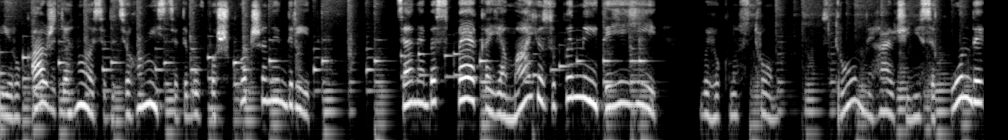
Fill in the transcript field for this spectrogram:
Її рука вже тягнулася до цього місця, де був пошкоджений дріт. Це небезпека, я маю зупинити її. Вигукнув струм. Струм, не гаючи ні секунди,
